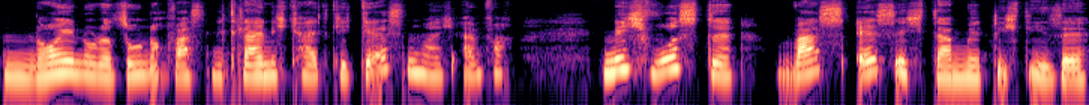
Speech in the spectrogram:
neun oder so noch was, eine Kleinigkeit gegessen, weil ich einfach nicht wusste, was esse ich, damit ich diese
